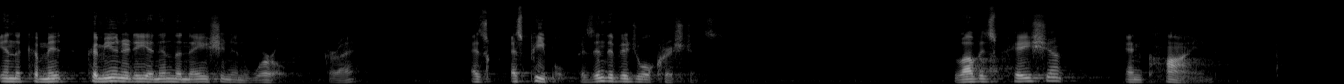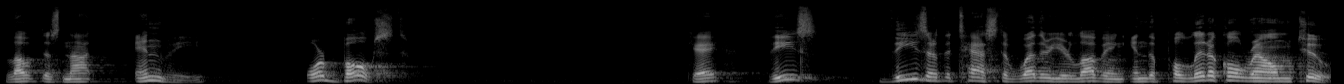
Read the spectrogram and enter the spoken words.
in the community and in the nation and world. All right? As, as people, as individual Christians. Love is patient and kind. Love does not envy or boast. Okay? These, these are the test of whether you're loving in the political realm, too.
